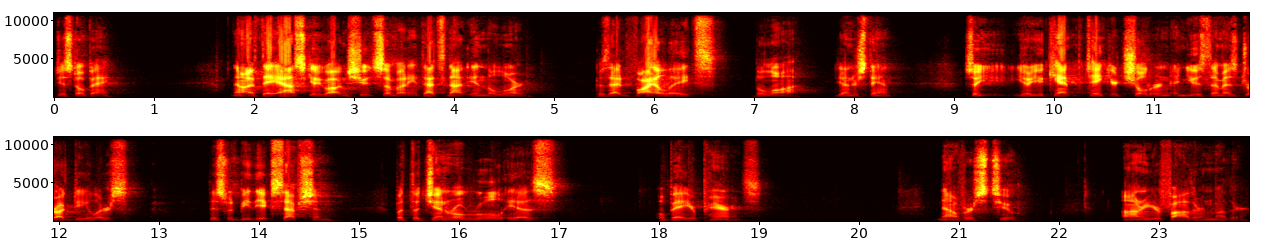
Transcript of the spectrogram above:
Just obey. Now, if they ask you to go out and shoot somebody, that's not in the Lord, because that violates the law Do you understand? So you know you can't take your children and use them as drug dealers. This would be the exception. But the general rule is obey your parents. Now verse 2. Honor your father and mother,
